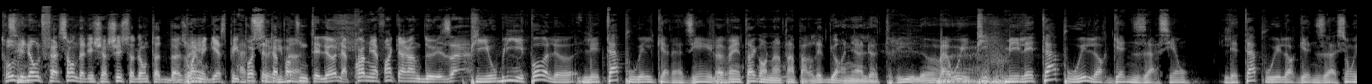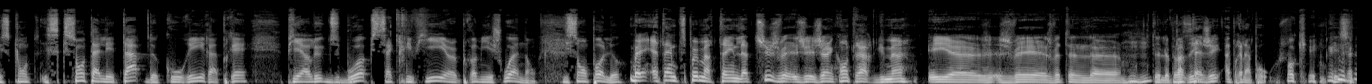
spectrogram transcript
Trouve une autre façon d'aller chercher ce dont tu as besoin, ben, mais gaspille pas cette opportunité-là. La première fois en 42 ans. Puis oubliez pas l'étape où est le Canadien. Ça fait 20 ans qu'on entend parler de gagner à la loterie. Là. Ben oui, mais l'étape où est l'organisation? L'étape où est l'organisation? Est-ce qu'ils sont à l'étape de courir après Pierre-Luc Dubois puis sacrifier un premier choix? Non. Ils sont pas là. Ben, attends un petit peu, Martin. Là-dessus, j'ai un contre-argument et euh, je vais, je vais te le, mhm. te le partager après la pause. OK. C'est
